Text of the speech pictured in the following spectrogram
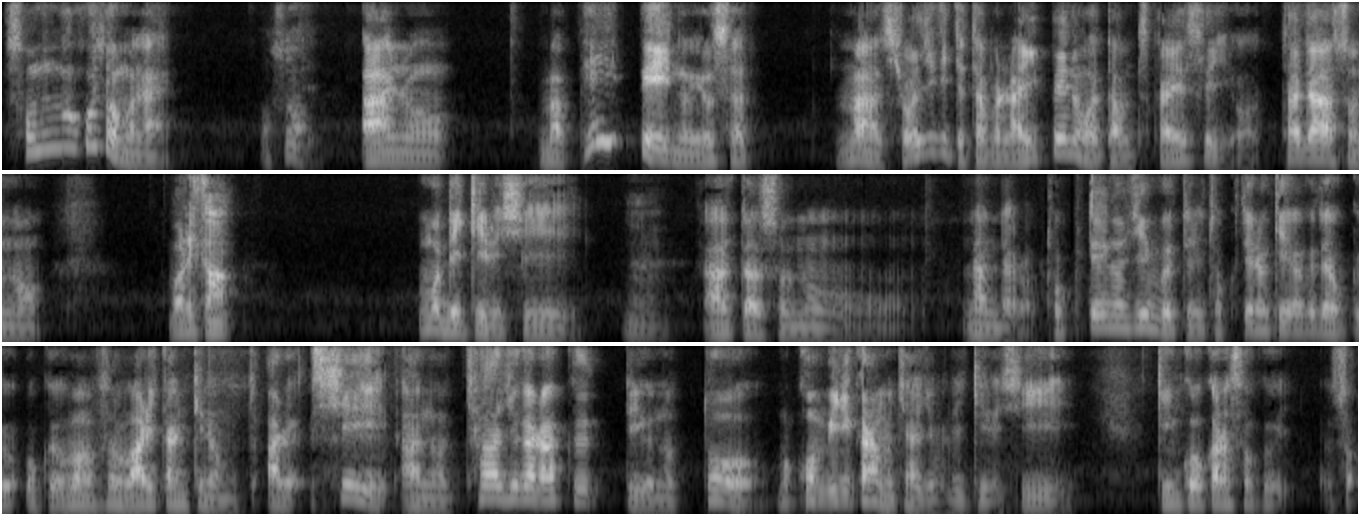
そんなこともない。あ、そうなの？あの、まあ、ペイペイの良さ、まあ、正直言って多分 LINEPay の方が多分使いやすいよ。ただ、その、割り勘。もできるし、うん。あとはその、なんだろう、特定の人物に特定の金額で置く、置く、まあ、その割り勘機能もあるし、あの、チャージが楽っていうのと、まあ、コンビニからもチャージもできるし、銀行から即、そ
